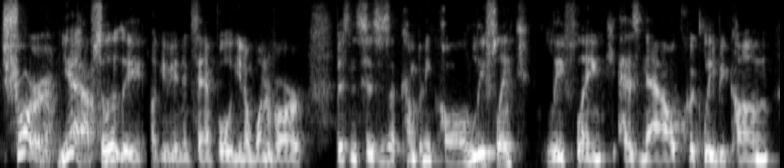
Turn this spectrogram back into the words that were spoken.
Sure. Yeah, absolutely. I'll give you an example. You know, one of our businesses is a company called LeafLink. LeafLink has now quickly become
